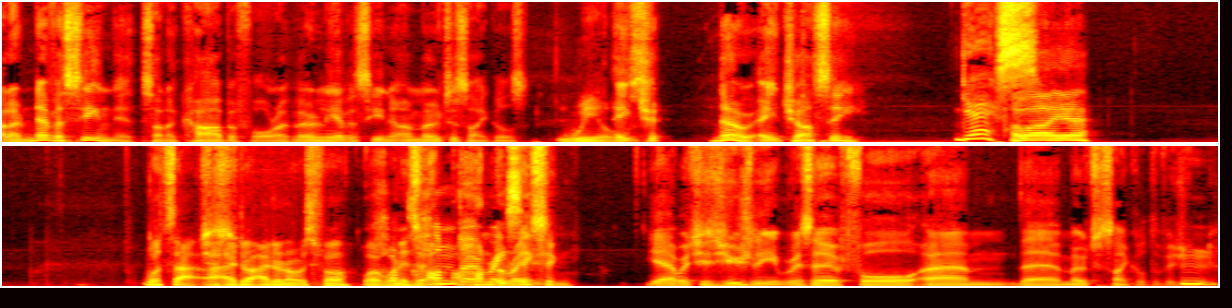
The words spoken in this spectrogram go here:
and I've never seen this on a car before. I've only ever seen it on motorcycles. wheels. H- no, HRC. Yes. oh, uh, yeah. What's that? I, I don't. I don't know what it's for. What, what is it? Honda Honda Racing. Racing. Yeah, which is usually reserved for um, their motorcycle division.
